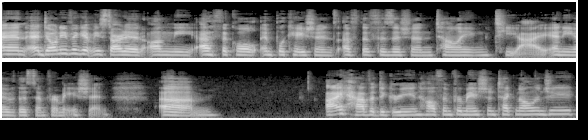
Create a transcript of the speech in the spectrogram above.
And, and don't even get me started on the ethical implications of the physician telling TI any of this information. Um, I have a degree in health information technology.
